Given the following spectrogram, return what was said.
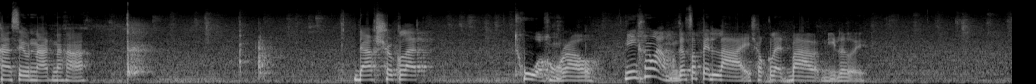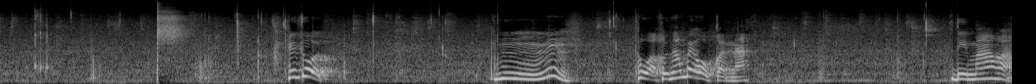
ฮาเซลนัทนะคะ ดาร์กช็อกโกแลตถั่วของเรา นี่ข้างหลังมันก็จะเป็นลายช็อกโกแลตบาร์แบบนี้เลย ที่สุดหืมถั่วคือต้องไปอบก่อนนะ ดีมากอะ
